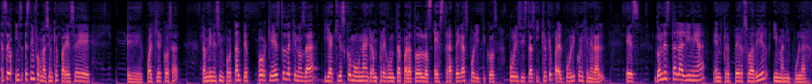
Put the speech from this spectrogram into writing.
esta información que parece eh, cualquier cosa, también es importante porque esta es la que nos da, y aquí es como una gran pregunta para todos los estrategas políticos, publicistas, y creo que para el público en general, es, ¿dónde está la línea entre persuadir y manipular?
